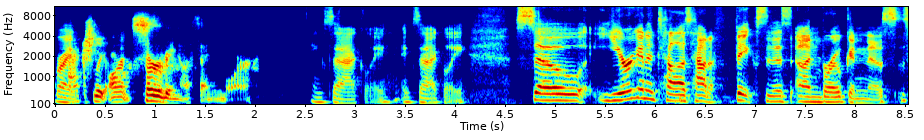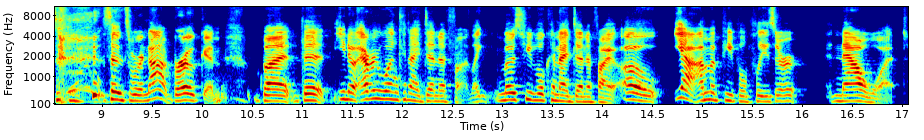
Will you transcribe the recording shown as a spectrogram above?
right. actually aren't serving us anymore. Exactly. Exactly. So you're going to tell us how to fix this unbrokenness since we're not broken, but that, you know, everyone can identify, like most people can identify, oh, yeah, I'm a people pleaser. Now what?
